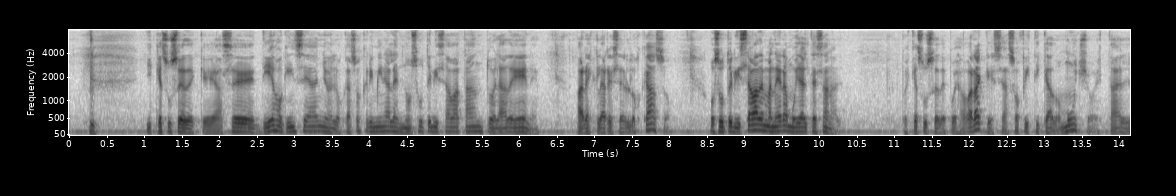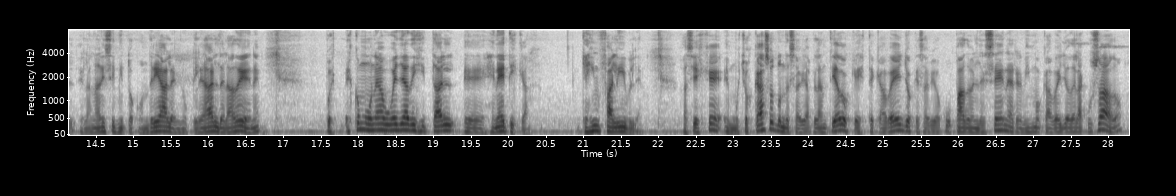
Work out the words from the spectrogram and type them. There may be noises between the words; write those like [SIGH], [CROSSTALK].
¿Y qué sucede? Que hace 10 o 15 años en los casos criminales no se utilizaba tanto el ADN para esclarecer los casos, o se utilizaba de manera muy artesanal. Pues ¿qué sucede? Pues ahora que se ha sofisticado mucho, está el, análisis mitocondrial, el nuclear del ADN, pues es como una huella digital eh, genética que es infalible. Así es que en muchos casos donde se había planteado que este cabello que se había ocupado en la escena era el mismo cabello del acusado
